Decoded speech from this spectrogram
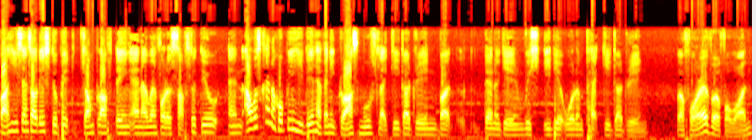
But he sends out this stupid Jumpluff thing and I went for the substitute. And I was kind of hoping he didn't have any grass moves like Giga Drain. But then again, which idiot wouldn't pack Giga Drain? Well, forever for one.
